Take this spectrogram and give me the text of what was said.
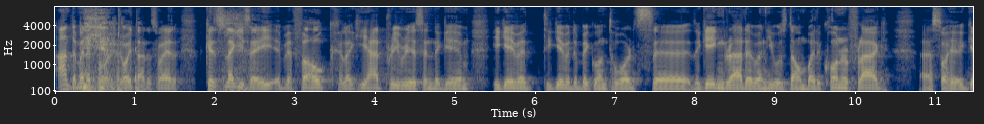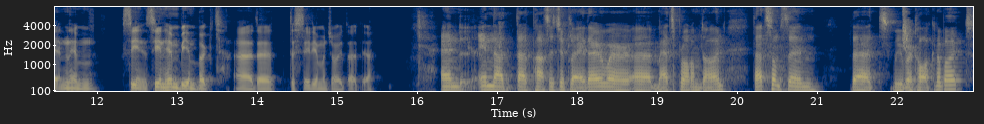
And the Minotaur enjoyed that as well because, like you say, with Verhoek, like he had previous in the game, he gave it he gave it a big one towards uh, the Gegengrade when he was down by the corner flag. Uh, so he, getting him seeing seeing him being booked, uh, the the stadium enjoyed that. Yeah. And in that, that passage of play there where uh, Mets brought him down, that's something that we were talking about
